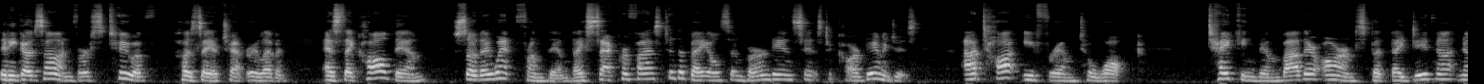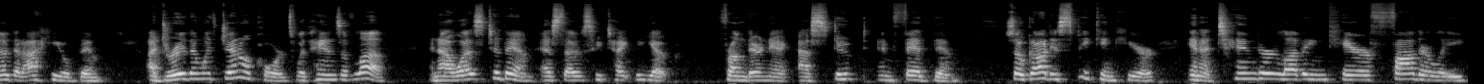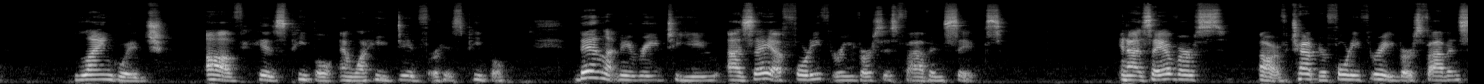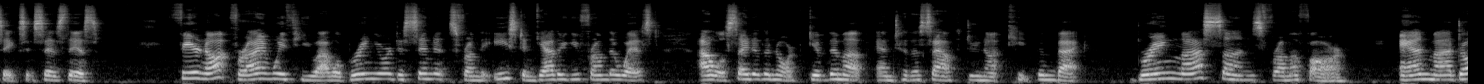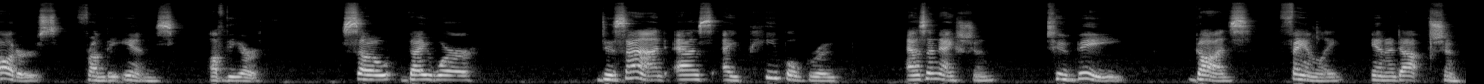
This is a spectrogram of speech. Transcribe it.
Then he goes on, verse 2 of Hosea chapter 11. As they called them, so they went from them. They sacrificed to the Baals and burned incense to carved images. I taught Ephraim to walk, taking them by their arms, but they did not know that I healed them. I drew them with gentle cords, with hands of love, and I was to them as those who take the yoke from their neck. I stooped and fed them. So God is speaking here in a tender, loving care, fatherly language of his people and what he did for his people. Then let me read to you Isaiah 43 verses 5 and 6. In Isaiah verse, uh, chapter 43 verse 5 and 6, it says this, Fear not, for I am with you. I will bring your descendants from the east and gather you from the west. I will say to the north, Give them up, and to the south, Do not keep them back. Bring my sons from afar, and my daughters from the ends of the earth. So they were designed as a people group, as a nation, to be God's family in adoption.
